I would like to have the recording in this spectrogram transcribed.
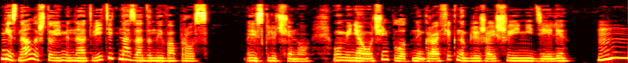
Не знала, что именно ответить на заданный вопрос. Исключено. У меня очень плотный график на ближайшие недели. М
